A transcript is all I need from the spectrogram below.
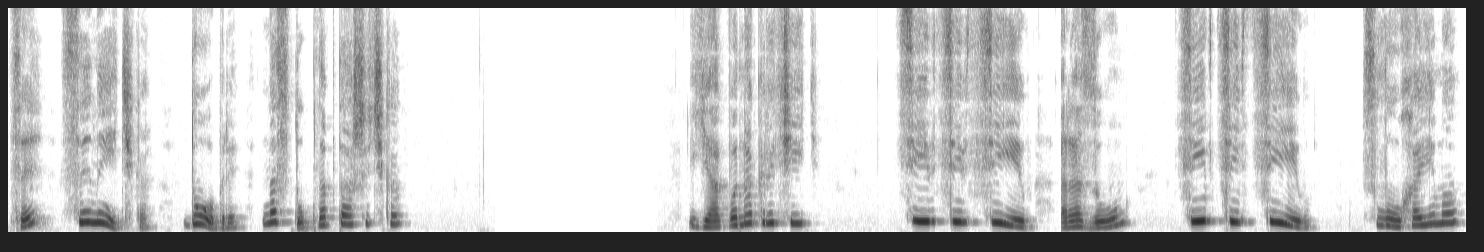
Це синичка. Добре. Наступна пташечка. Як вона кричить? Ців, ців, ців. Разом ців, ців, ців. Слухаємо.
